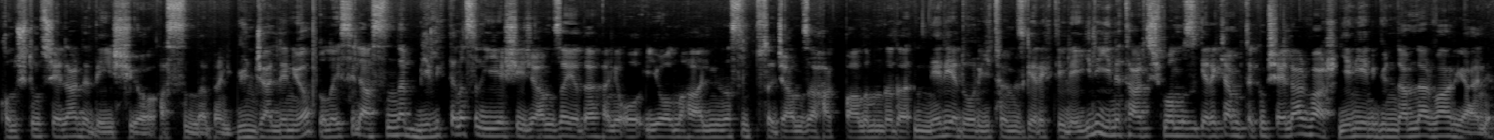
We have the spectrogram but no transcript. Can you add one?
konuştuğumuz şeyler de değişiyor aslında. Hani güncelleniyor. Dolayısıyla aslında birlikte nasıl iyi yaşayacağımıza ya da hani o iyi olma halini nasıl tutacağımıza hak bağlamında da nereye doğru gitmemiz gerektiğiyle ilgili yine tartışmamız gereken bir takım şeyler var. Yeni yeni gündemler var yani.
